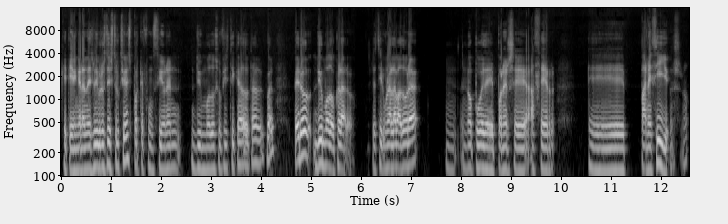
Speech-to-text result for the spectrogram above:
que tienen grandes libros de instrucciones porque funcionan de un modo sofisticado tal cual, pero de un modo claro. Es decir, una lavadora mm, no puede ponerse a hacer eh, panecillos, ¿no?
